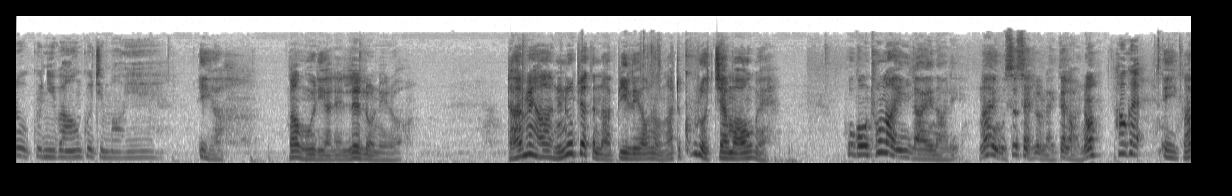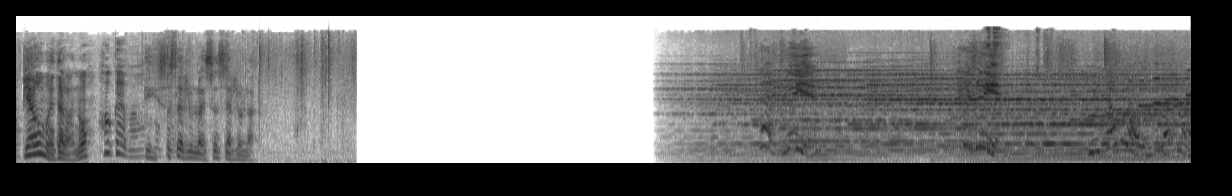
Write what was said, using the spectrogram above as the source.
တို့ကူညီပါအောင်ကိုကျမောင်ရဲ့အေးဟာငါငွေတွေကလည်းလက်လွန်နေတော့ဒါမဲ့ဟာနင်တို့ပြဿနာပြေလည်အောင်တော့ငါတခုတော့ကြံမအောင်မယ် ဟိုကောင်ထွန်းလိုက်လာရင်ဒါလေငါ့ကိုဆက်ဆက်လွတ်လိုက်တက်လာနော်ဟုတ်ကဲ့အေးငါပြောင်းမယ်တက်လာနော်ဟုတ်ကဲ့ပါအေးဆက်ဆက်လွတ်လိုက်ဆက်ဆက်လွတ်လိုက်လူရင်ဟဲ့လူရင်မကြောက်တော့ဘူးလားဟဲ့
